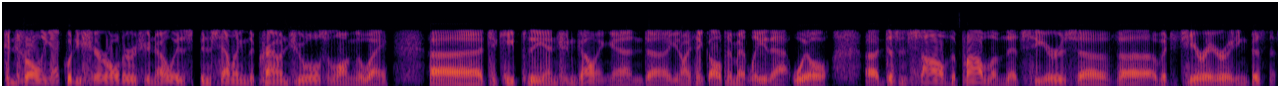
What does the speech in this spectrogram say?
controlling equity shareholder, as you know, has been selling the crown jewels along the way uh, to keep the engine going. And uh, you know, I think ultimately that will uh, doesn't solve the problem that Sears of uh, of a deteriorating business.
